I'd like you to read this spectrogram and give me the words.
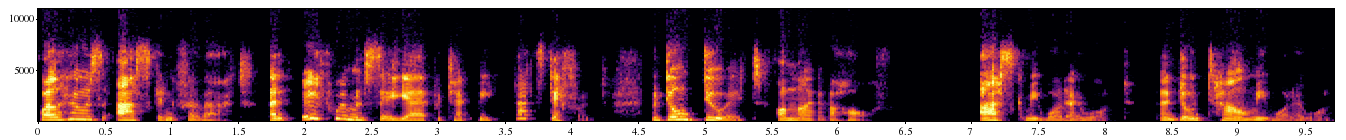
well, who's asking for that? And if women say, yeah, protect me, that's different. But don't do it on my behalf. Ask me what I want and don't tell me what I want.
